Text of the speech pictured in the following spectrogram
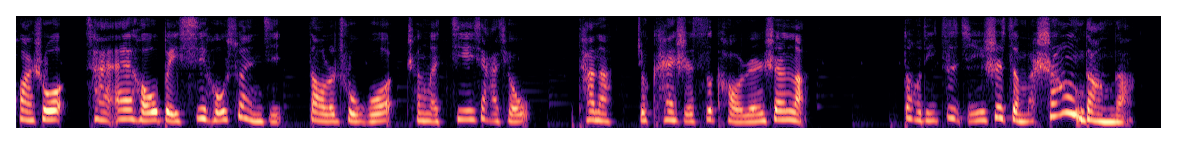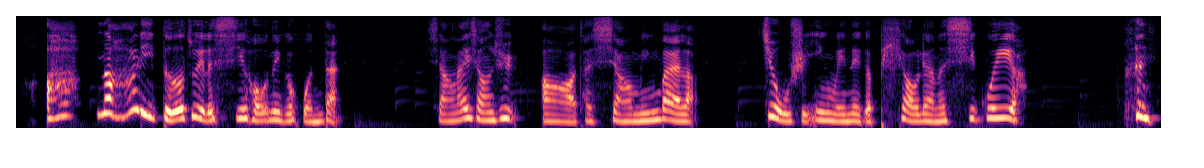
话说，蔡哀侯被西侯算计，到了楚国成了阶下囚。他呢，就开始思考人生了：到底自己是怎么上当的啊？哪里得罪了西侯那个混蛋？想来想去啊，他想明白了，就是因为那个漂亮的西归呀。哼，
